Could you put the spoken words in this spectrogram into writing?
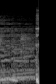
time.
